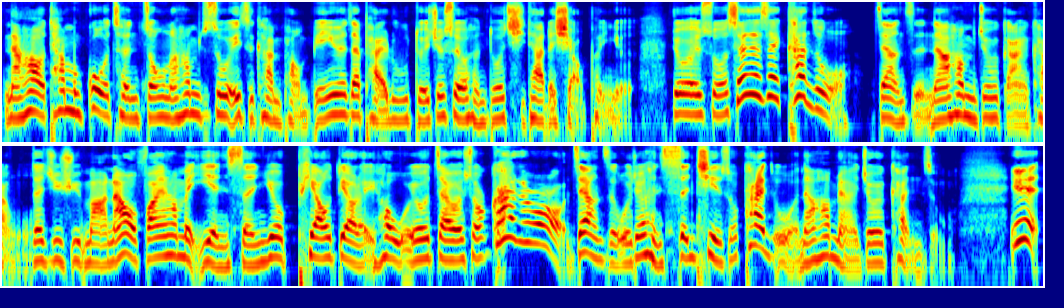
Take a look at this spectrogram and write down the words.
然后他们过程中呢，他们就是会一直看旁边，因为在排路队，就是有很多其他的小朋友就会说谁谁谁看着我这样子，然后他们就会赶快看我，再继续骂，然后我发现他们眼神又飘掉了，以后我又再会说看着我这样子，我就很生气的说看着我，然后他们两个就会看着我，因为。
